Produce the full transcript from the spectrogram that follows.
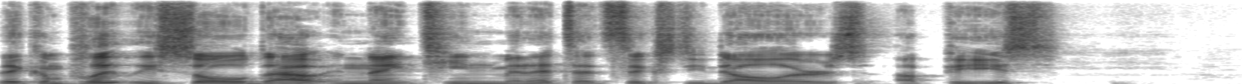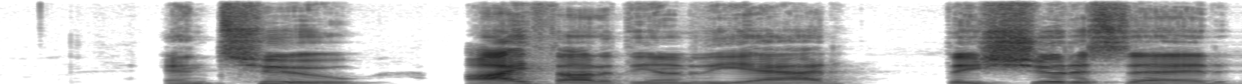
They completely sold out in 19 minutes at $60 a piece. And two, I thought at the end of the ad, they should have said,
